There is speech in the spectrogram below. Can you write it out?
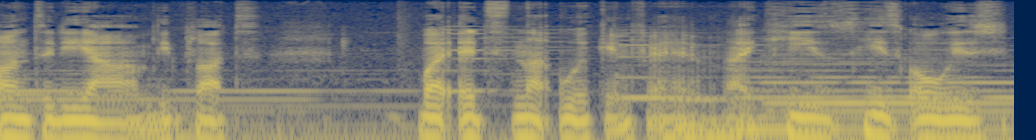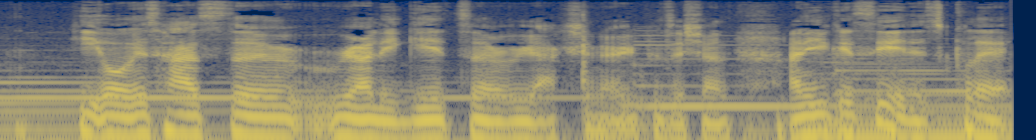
onto the um the plot but it's not working for him. Like he's he's always he always has to relegate to a reactionary position, and you can see it. It's clear.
